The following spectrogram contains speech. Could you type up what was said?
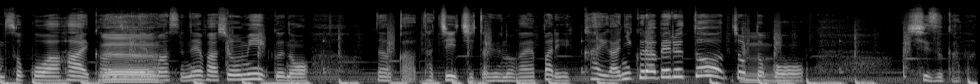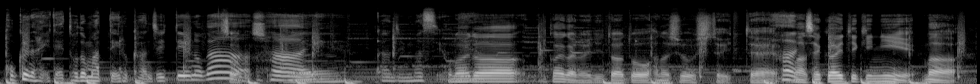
ん、そこははい感じてますね、ね、ファッションウィークのなんか立ち位置というのがやっぱり海外に比べるとちょっとこう、静かな国内でとどまっている感じっていうのが、ね、はい感じますよ、ね、この間海外のエディターと話をしていて、はい、まあ世界的にまあ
